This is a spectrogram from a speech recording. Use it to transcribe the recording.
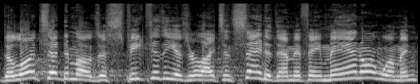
The Lord said to Moses, Speak to the Israelites and say to them, If a man or woman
